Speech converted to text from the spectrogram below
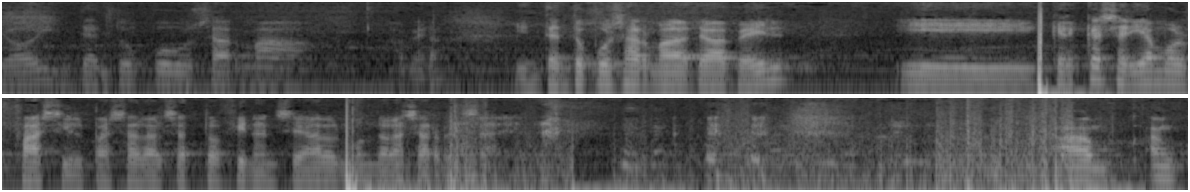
Jo intento posar-me a veure, intento posar-me a la teva pell i crec que seria molt fàcil passar del sector financer al món de la cervesa. Eh? Amb, amb,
